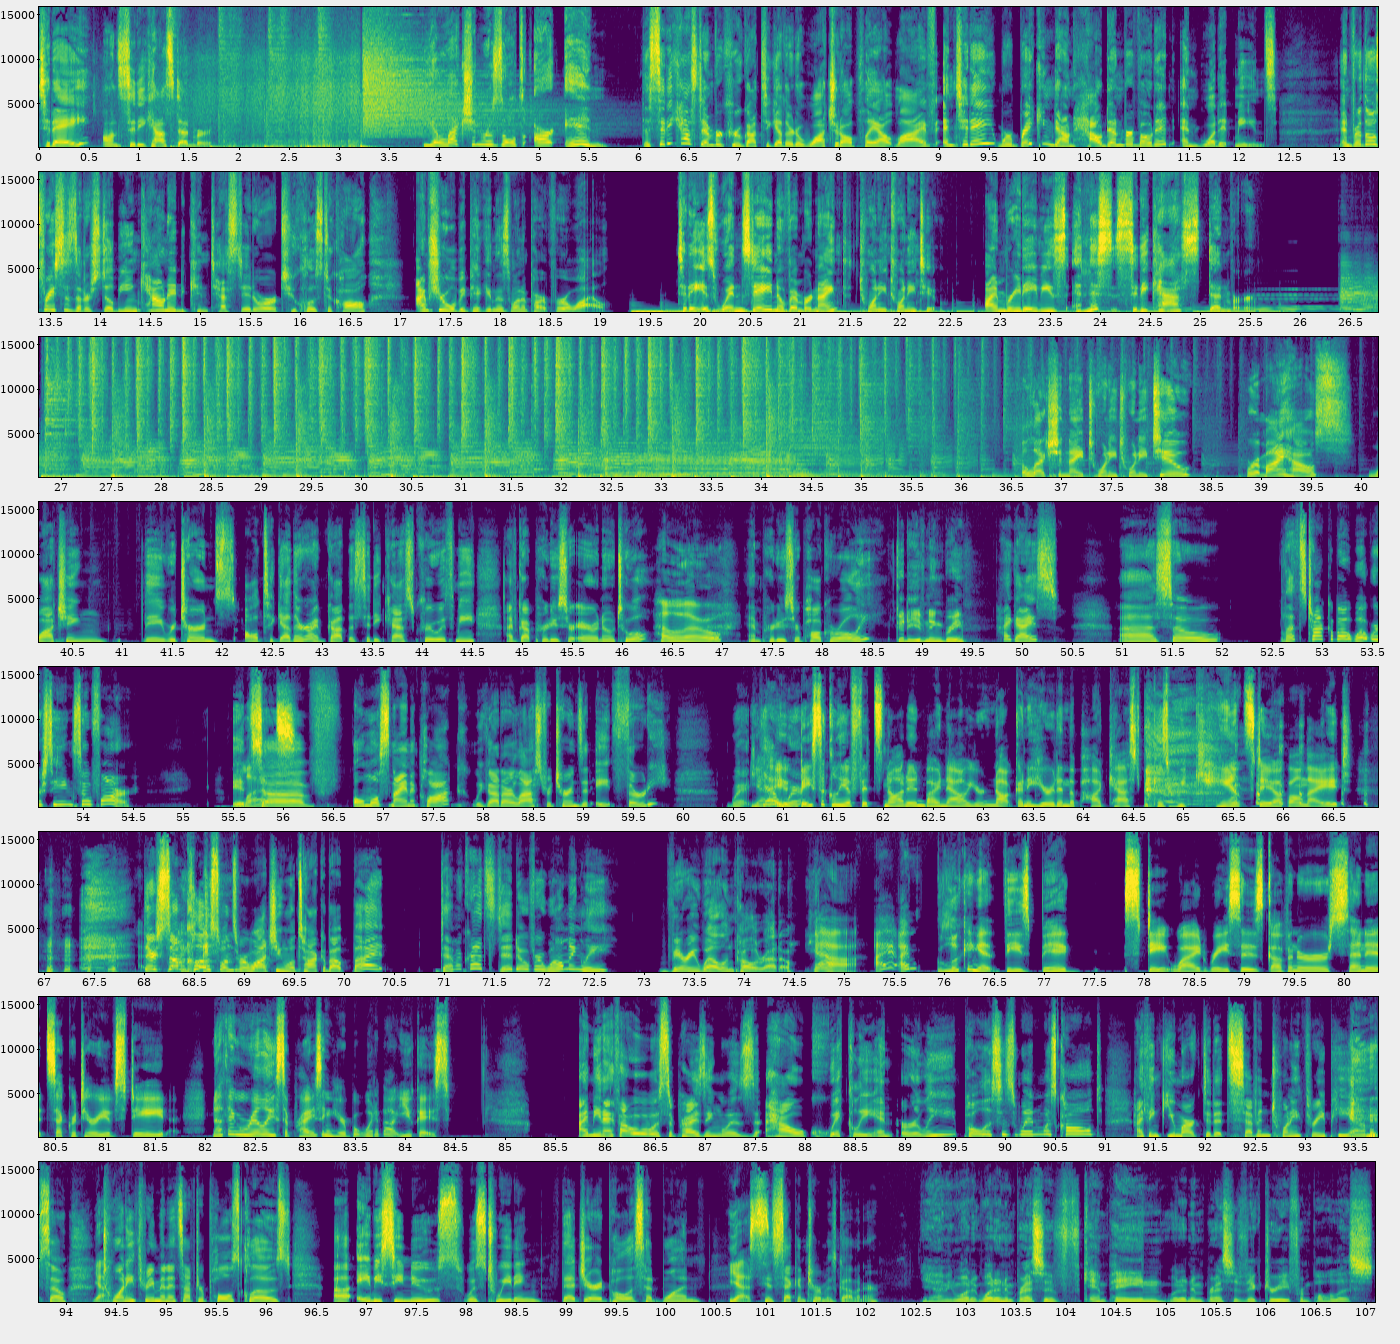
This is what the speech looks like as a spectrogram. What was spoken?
Today on CityCast Denver. The election results are in. The CityCast Denver crew got together to watch it all play out live, and today we're breaking down how Denver voted and what it means. And for those races that are still being counted, contested, or too close to call, I'm sure we'll be picking this one apart for a while. Today is Wednesday, November 9th, 2022. I'm Bree Davies, and this is CityCast Denver. Election night 2022. We're at my house watching the returns all together. I've got the CityCast crew with me. I've got producer Aaron O'Toole Hello. and producer Paul Karolyi. Good evening, Bree. Hi, guys. Uh, so let's talk about what we're seeing so far. It's uh, almost nine o'clock. We got our last returns at eight thirty. Where, Yeah, it- where- basically, if it's not in by now, you're not going to hear it in the podcast because we can't stay up all night. there's some close ones we're watching. We'll talk about, but Democrats did overwhelmingly very well in Colorado. Yeah, I, I'm looking at these big statewide races governor, Senate, Secretary of State. Nothing really surprising here, but what about you guys? I mean, I thought what was surprising was how quickly and early Polis's win was called. I think you marked it at 7:23 p.m. So Yeah. 23 minutes after polls closed, uh, ABC News was tweeting that Jared Polis had won Yes. his second term as governor. Yeah, I mean, what what an impressive campaign! What an impressive victory from Polis,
